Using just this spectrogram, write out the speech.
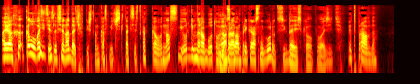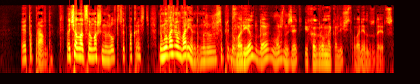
А я кого возить, если все на дачах, пишет нам космический таксист? Как кого? Нас с Георгием на работу Москва обратно. прекрасный город, всегда есть кого повозить. Это правда. Это правда. Сначала надо свою машину в желтый цвет покрасить. Да мы возьмем в аренду, мы же уже все В придумали. аренду, да, можно взять. Их огромное количество в аренду сдается.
